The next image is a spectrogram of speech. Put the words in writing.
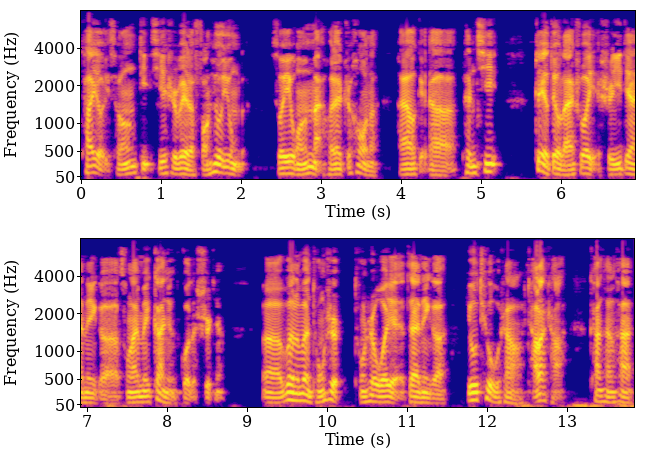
它有一层底漆是为了防锈用的，所以我们买回来之后呢还要给它喷漆，这个对我来说也是一件那个从来没干过过的事情。呃，问了问同事，同时我也在那个 YouTube 上查了查，看看看，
